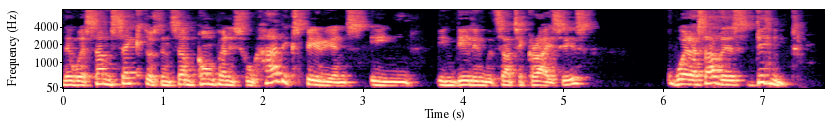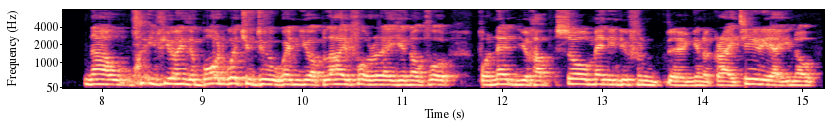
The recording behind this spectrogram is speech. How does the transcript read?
there were some sectors and some companies who had experience in, in dealing with such a crisis, whereas others didn't. Now, if you're in the board, what you do when you apply for, uh, you know, for, for net, you have so many different, uh, you know, criteria, you know,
